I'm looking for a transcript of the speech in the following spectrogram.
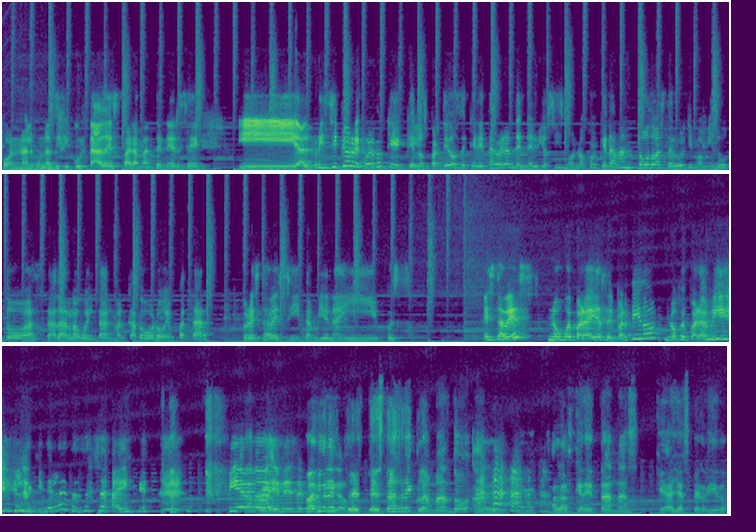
con algunas dificultades para mantenerse Y al principio recuerdo que, que, los partidos de Querétaro eran de nerviosismo, ¿no? Porque daban todo hasta el último minuto, hasta dar la vuelta al marcador o empatar. Pero esta vez sí, también ahí, pues, esta vez no fue para ellas el partido, no fue para mí la quinela, entonces ahí pierdo en ese partido. Le, le, estás reclamando a, a las queretanas que hayas perdido.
